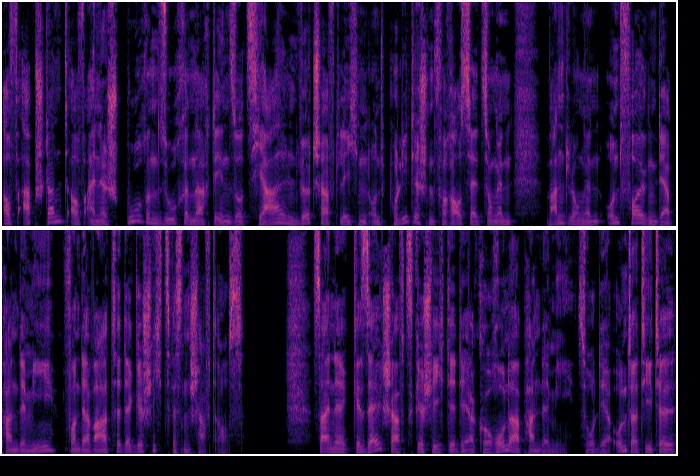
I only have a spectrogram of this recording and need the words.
auf Abstand auf eine Spurensuche nach den sozialen, wirtschaftlichen und politischen Voraussetzungen, Wandlungen und Folgen der Pandemie von der Warte der Geschichtswissenschaft aus. Seine Gesellschaftsgeschichte der Corona-Pandemie, so der Untertitel,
